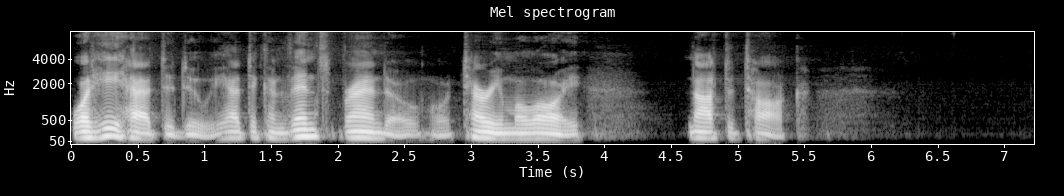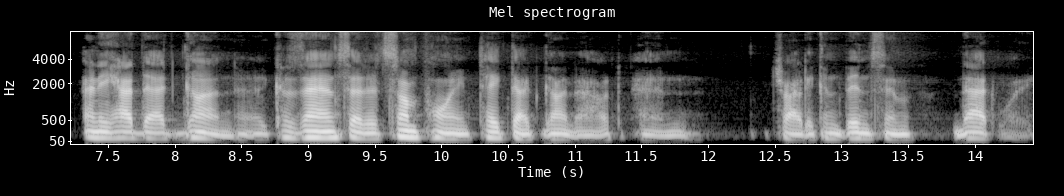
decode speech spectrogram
what he had to do. He had to convince Brando or Terry Malloy not to talk. And he had that gun. Uh, Kazan said at some point, take that gun out and try to convince him that way.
